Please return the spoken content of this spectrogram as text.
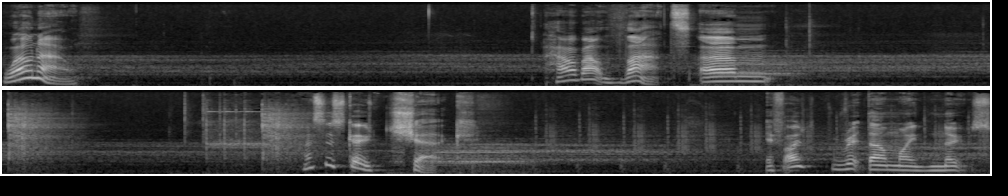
Well now. How about that? Um, let's just go check. If I writ down my notes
